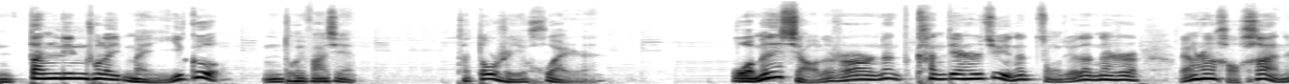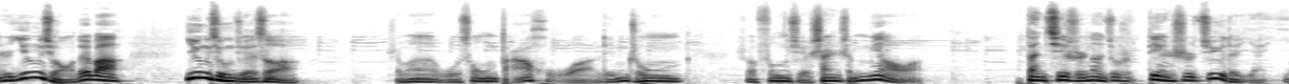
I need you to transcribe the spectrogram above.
你单拎出来每一个，你都会发现，他都是一坏人。我们小的时候，那看电视剧，那总觉得那是梁山好汉，那是英雄，对吧？英雄角色，什么武松打虎啊，林冲说风雪山神庙啊。但其实呢，就是电视剧的演绎。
